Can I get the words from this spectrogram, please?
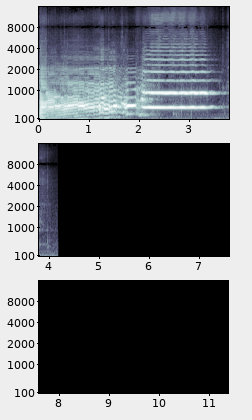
Oh.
